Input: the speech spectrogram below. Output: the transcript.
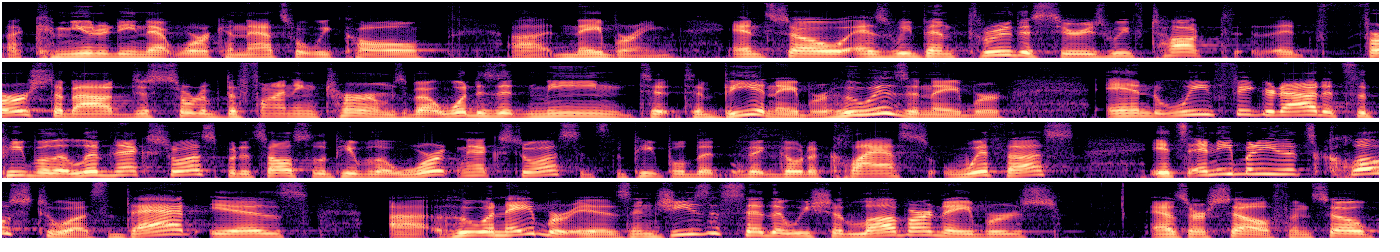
uh, community network, and that's what we call uh, neighboring. And so, as we've been through this series, we've talked at first about just sort of defining terms about what does it mean to, to be a neighbor? Who is a neighbor? And we figured out it's the people that live next to us, but it's also the people that work next to us. It's the people that, that go to class with us. It's anybody that's close to us. That is uh, who a neighbor is. And Jesus said that we should love our neighbors as ourselves. And so,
